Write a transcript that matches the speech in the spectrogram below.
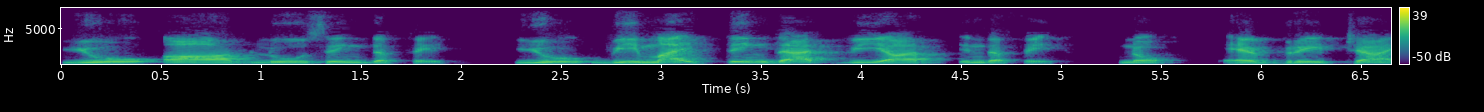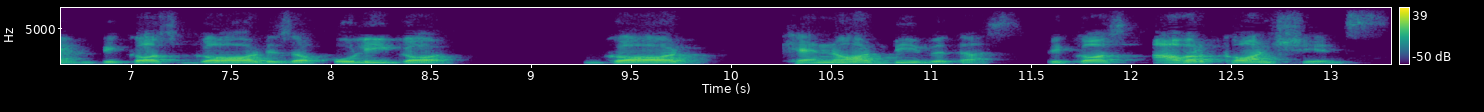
You are losing the faith. You, we might think that we are in the faith. No, every time because God is a holy God. God cannot be with us because our conscience,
